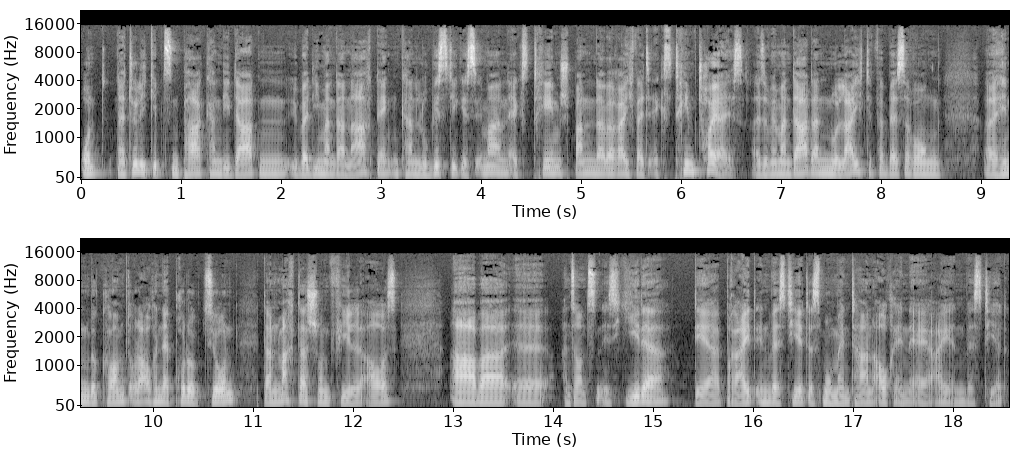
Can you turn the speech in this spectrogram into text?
Und natürlich gibt es ein paar Kandidaten, über die man da nachdenken kann. Logistik ist immer ein extrem spannender Bereich, weil es extrem teuer ist. Also wenn man da dann nur leichte Verbesserungen äh, hinbekommt oder auch in der Produktion, dann macht das schon viel aus. Aber äh, ansonsten ist jeder, der breit investiert ist, momentan auch in AI investiert.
